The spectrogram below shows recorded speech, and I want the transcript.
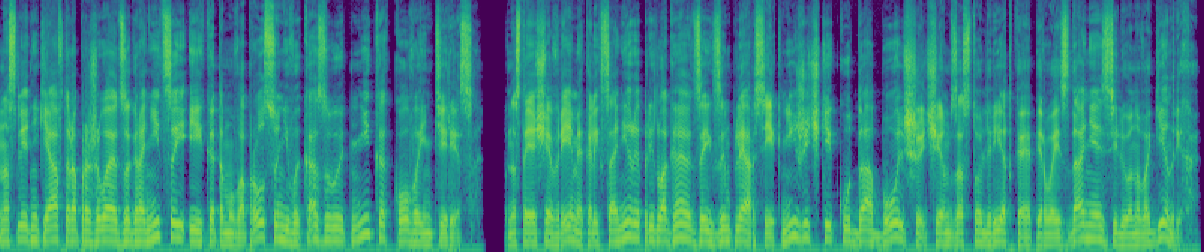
Наследники автора проживают за границей и к этому вопросу не выказывают никакого интереса. В настоящее время коллекционеры предлагают за экземпляр сей книжечки куда больше, чем за столь редкое первоиздание «Зеленого Генриха».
